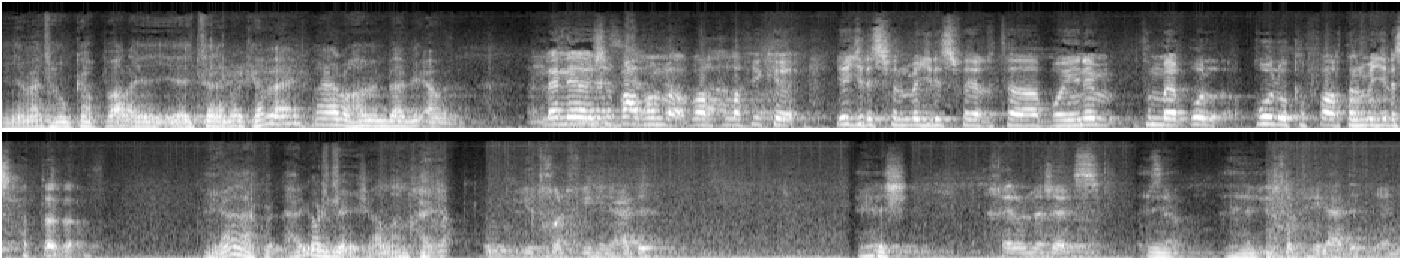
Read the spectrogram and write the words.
إنما تكون كفارة إذا اجتنب الكبائر فغيرها من باب أولى. لأن يا شيخ بعضهم بارك الله فيك يجلس في المجلس فيغتاب وينم ثم يقول قولوا كفارة المجلس حتى هي على كل حال يرجع إن شاء الله الخير. يدخل فيه العدد؟ إيش؟ خير المجالس. هل يدخل فيه العدد؟ يعني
